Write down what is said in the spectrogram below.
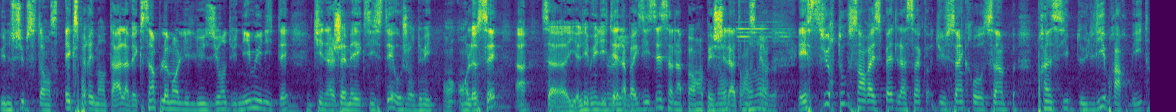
une substance expérimentale avec simplement l'illusion d'une immunité qui n'a jamais existé aujourd'hui. On, on, le sait. Hein, L'immunité oui. n'a pas existé, ça n'a pas empêché non, la transmission. Et surtout sans respect de la, du synchro simple principe du libre arbitre,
